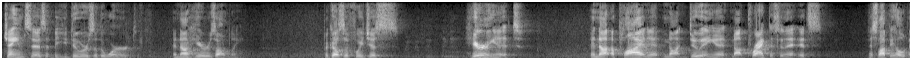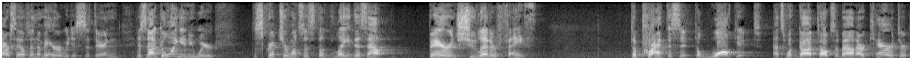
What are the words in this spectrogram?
James says it, be you doers of the word and not hearers only. Because if we just hearing it and not applying it, not doing it, not practicing it, it's it's like beholding ourselves in the mirror. We just sit there and it's not going anywhere. The scripture wants us to lay this out bare and shoe leather faith, to practice it, to walk it. That's what God talks about our character,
